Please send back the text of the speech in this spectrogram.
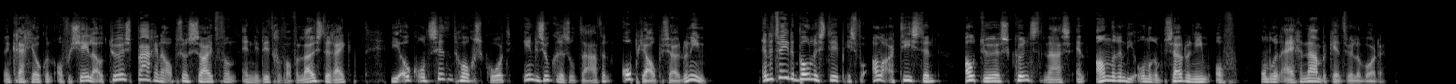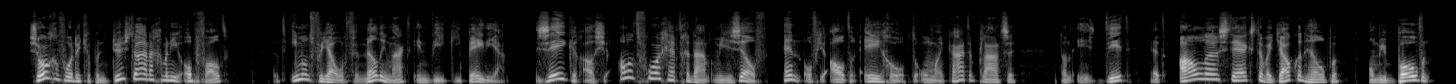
Dan krijg je ook een officiële auteurspagina op zo'n site van, en in dit geval van Luisterrijk, die ook ontzettend hoog scoort in de zoekresultaten op jouw pseudoniem. En de tweede bonus tip is voor alle artiesten, auteurs, kunstenaars en anderen die onder een pseudoniem of onder een eigen naam bekend willen worden. Zorg ervoor dat je op een dusdanige manier opvalt dat iemand voor jou een vermelding maakt in Wikipedia. Zeker als je al het vorige hebt gedaan om jezelf en of je alter ego op de online kaart te plaatsen, dan is dit het allersterkste wat jou kan helpen om je boven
